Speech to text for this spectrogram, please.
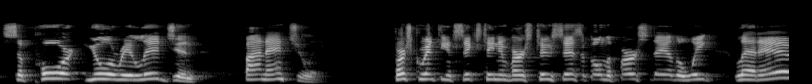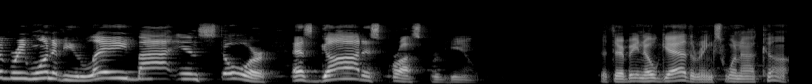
support your religion financially. 1 Corinthians 16 and verse 2 says, Upon the first day of the week, let every one of you lay by in store as God has prospered him, that there be no gatherings when I come.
